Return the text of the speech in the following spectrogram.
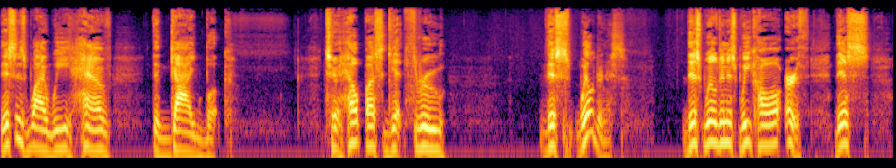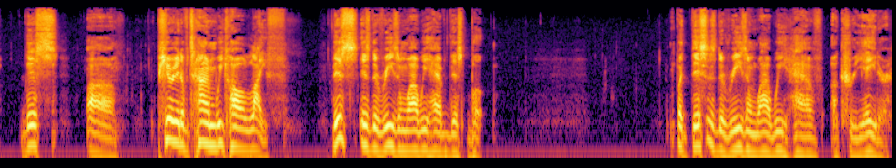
This is why we have the guidebook to help us get through this wilderness. This wilderness we call earth. This this uh, period of time we call life. This is the reason why we have this book. But this is the reason why we have a creator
